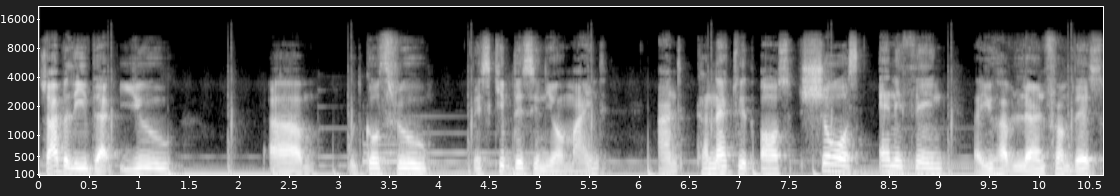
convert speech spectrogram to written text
So I believe that you um, would go through this, keep this in your mind, and connect with us. Show us anything that you have learned from this.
